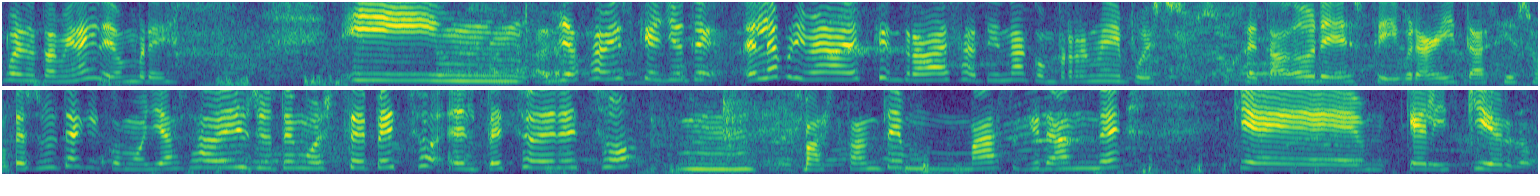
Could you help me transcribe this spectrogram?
bueno, también hay de hombre. Y mm, ya sabéis que yo te- es la primera vez que entraba a esa tienda a comprarme pues sujetadores y braguitas y eso. Resulta que como ya sabéis yo tengo este pecho, el pecho derecho mm, bastante más grande que, el izquierdo.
